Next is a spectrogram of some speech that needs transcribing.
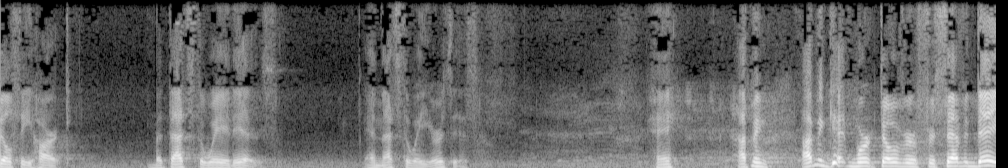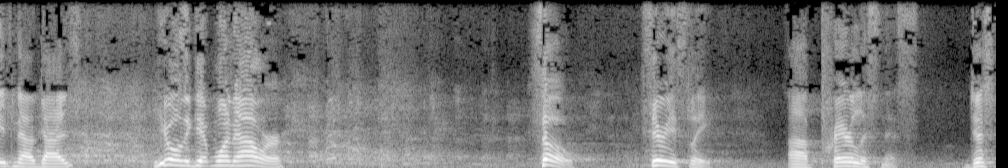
filthy heart. But that's the way it is. And that's the way yours is. Hey? I've been, I've been getting worked over for seven days now, guys. You only get one hour. So, seriously, uh, prayerlessness, just,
